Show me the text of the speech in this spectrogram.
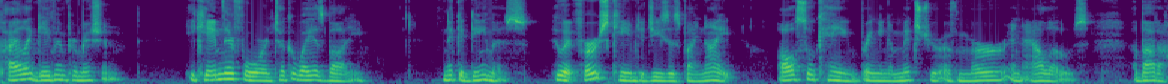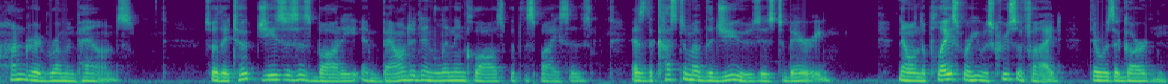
Pilate gave him permission. He came therefore and took away his body. Nicodemus, who at first came to Jesus by night, also came bringing a mixture of myrrh and aloes, about a hundred Roman pounds. So they took Jesus' body and bound it in linen cloths with the spices, as the custom of the Jews is to bury. Now, in the place where he was crucified, there was a garden,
